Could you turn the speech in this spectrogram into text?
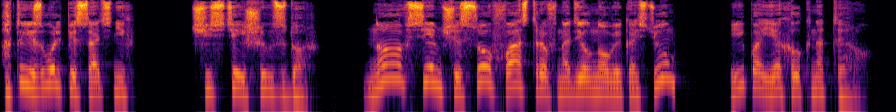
а ты изволь писать с них. Чистейший вздор». Но в семь часов Астров надел новый костюм и поехал к Натеру.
